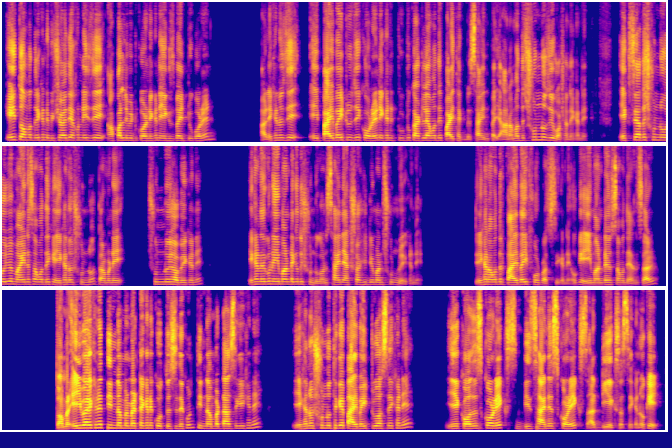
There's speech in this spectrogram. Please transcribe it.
এই তো আমাদের এখানে বিষয় এখন এই যে আপার লিমিট করেন, এখানে এক্স বাই টু করেন। আর এখানে যে এই পাই বাই টু যে করেন, এখানে টু টু কাটলে আমাদের পাই থাকবে সাইন পাই আর আমাদের শূন্য যে বসান এখানে এক্সের হাতে শূন্য বসবে মাইনাস আমাদের এখানে- এখানেও শূন্য, তার মানে শূন্যই হবে এখানে। এখানে দেখুন এই মানটা কিন্তু শূন্য, কারণ সাইন একশো আশি মান শূন্য এখানে। তো এখানে আমাদের পাই বাই ফোর পাচ্ছি এখানে। ওকে এই মানটাই হচ্ছে আমাদের অ্যান্সার তো আমরা এইবার এখানে তিন নাম্বার ম্যাটটা এখানে করতেছি, দেখুন, তিন নাম্বারটা আছে কি এখানে? এখানেও শূন্য থেকে পাই বাই টু আছে এখানে। A cos square x b sine square x R dx আছে এখানে। ওকে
